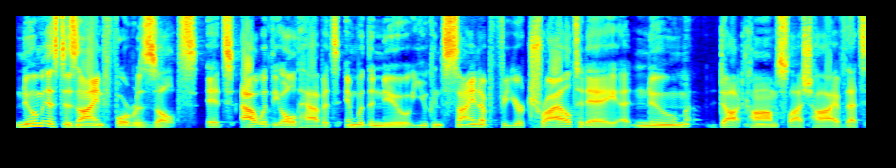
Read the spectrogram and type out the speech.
Noom is designed for results. It's out with the old habits, in with the new. You can sign up for your trial today at noom.com slash hive. That's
